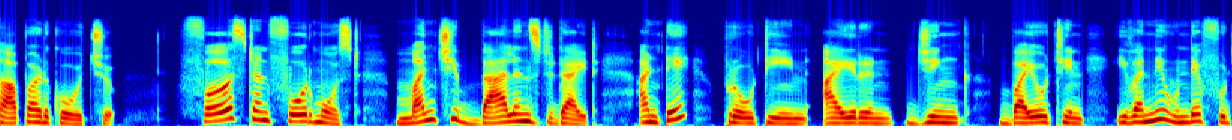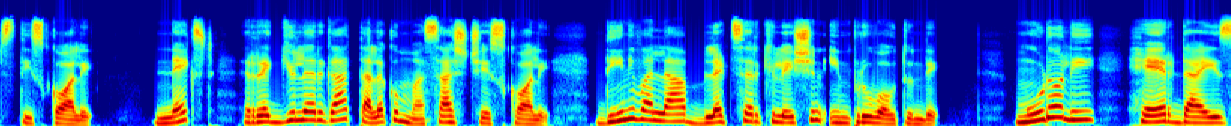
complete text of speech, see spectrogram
కాపాడుకోవచ్చు. ఫస్ట్ అండ్ ఫోర్మోస్ట్ మంచి బ్యాలెన్స్డ్ డైట్ అంటే ప్రోటీన్ ఐరన్ జింక్ బయోటిన్ ఇవన్నీ ఉండే ఫుడ్స్ తీసుకోవాలి. నెక్స్ట్ రెగ్యులర్గా తలకు మసాజ్ చేసుకోవాలి. దీనివల్ల బ్లడ్ సర్క్యులేషన్ ఇంప్రూవ్ అవుతుంది. మూడోలి హెయిర్ డైజ్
